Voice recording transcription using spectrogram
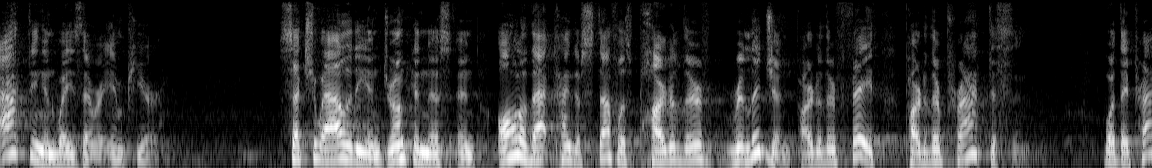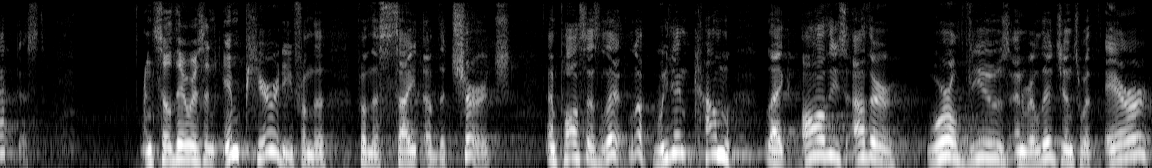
acting in ways that were impure sexuality and drunkenness and all of that kind of stuff was part of their religion, part of their faith, part of their practicing, what they practiced. And so there was an impurity from the, from the site of the church. And Paul says, look, look, we didn't come like all these other worldviews and religions with error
